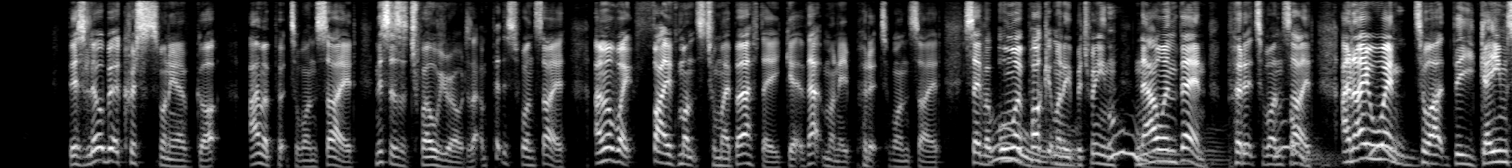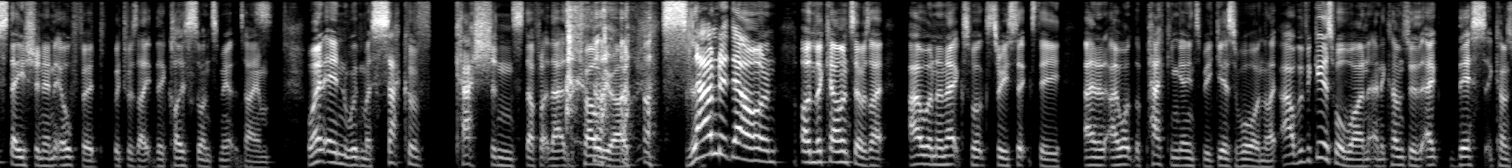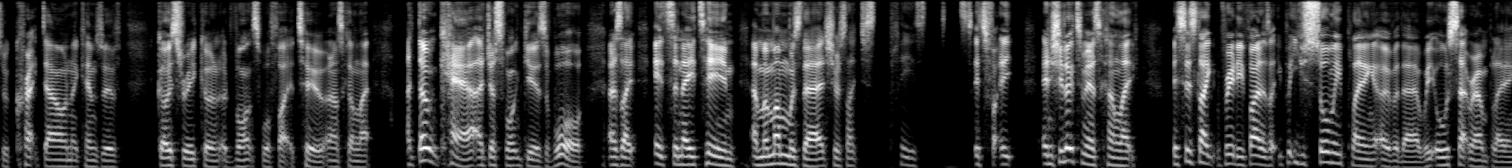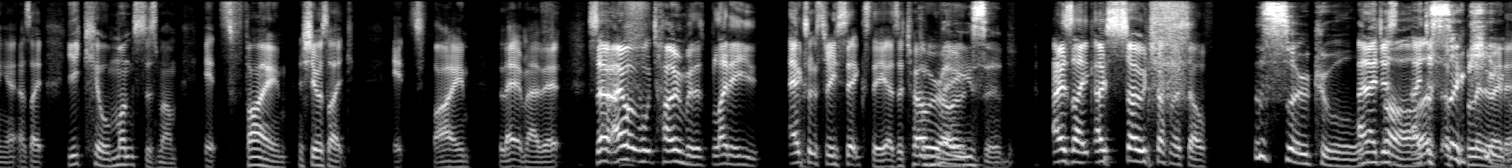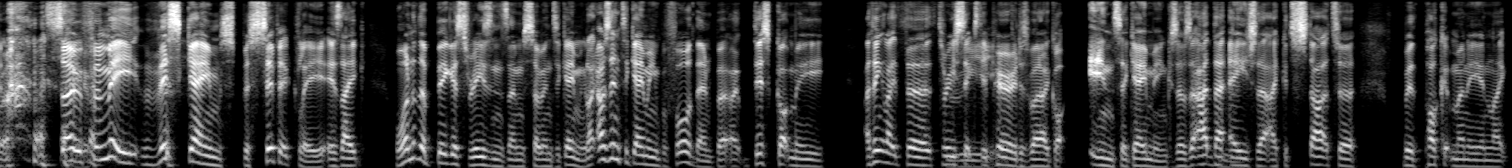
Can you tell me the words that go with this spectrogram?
this little bit of Christmas money I've got, I'm gonna put to one side. And this is a 12 year old. Like, I'm put this to one side. I'm gonna wait five months till my birthday, get that money, put it to one side, save up all my pocket money Ooh. between now and then, put it to one side. And I went to uh, the game station in Ilford, which was like the closest one to me at the time. Went in with my sack of cash and stuff like that as a 12 year old, slammed it down on the counter. I was like, I want an Xbox 360 and I want the packing game to be Gears of War. And they're like, ah, I'll be Gears of War 1. And it comes with this, it comes with Crackdown, it comes with Ghost Recon Advanced Warfighter 2. And I was kind of like, I don't care. I just want Gears of War. And I was like, it's an 18. And my mum was there. And she was like, just please, it's, it's fine. And she looked at me, I was kind of like, this is like really violent. I was like, but you saw me playing it over there. We all sat around playing it. I was like, you kill monsters, mum. It's fine. And she was like, it's fine. Let him have it. So I walked home with this bloody Xbox 360 as a 12 year old. Amazing. I was like, I was so trust myself. That's so cool. And I just- Aw, I just so obliterate cute. So for me, this game specifically is like one of the biggest reasons I'm so into gaming. Like I was into gaming before then, but uh, this got me. I think like the 360 Really? period is where I got into gaming because I was at that Mm. age that I could start to, with pocket money and like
